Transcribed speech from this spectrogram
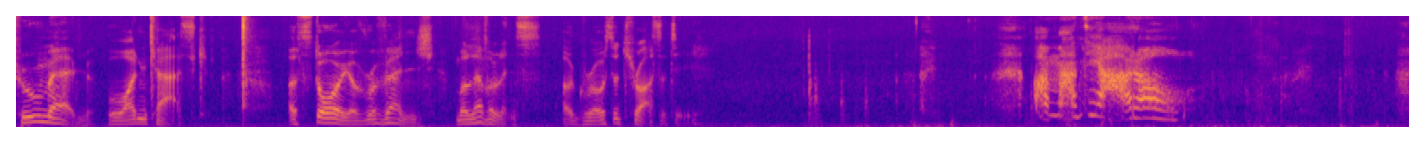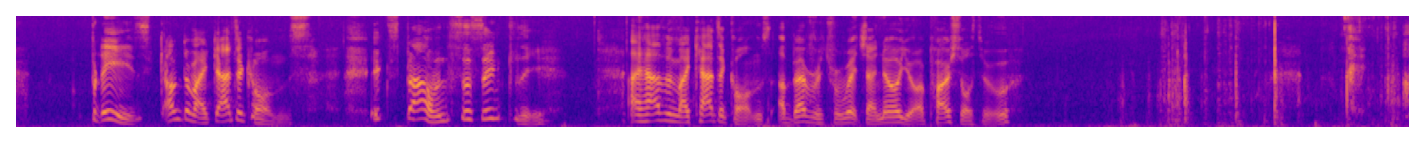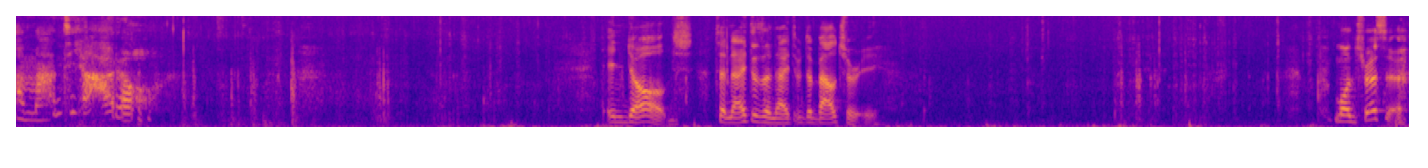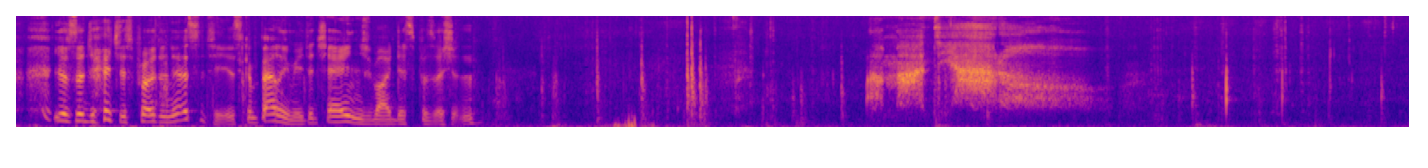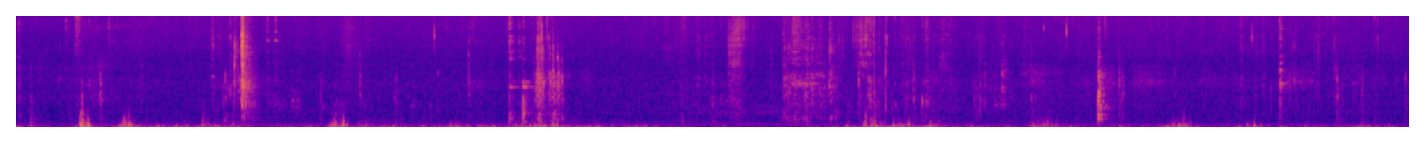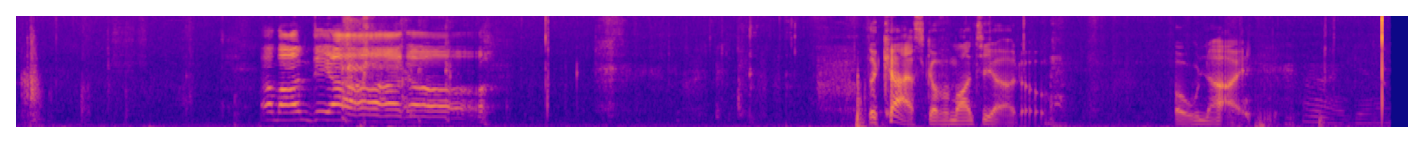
Two men, one cask. A story of revenge, malevolence, a gross atrocity. Amontillado! Please, come to my catacombs. Expound succinctly. I have in my catacombs a beverage for which I know you are partial to. Amontillado! Indulge. Tonight is a night of debauchery. Montressor, your sagacious pertinacity is compelling me to change my disposition. Amontillado. Amontillado. The cask of Amontillado. Oh nine.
